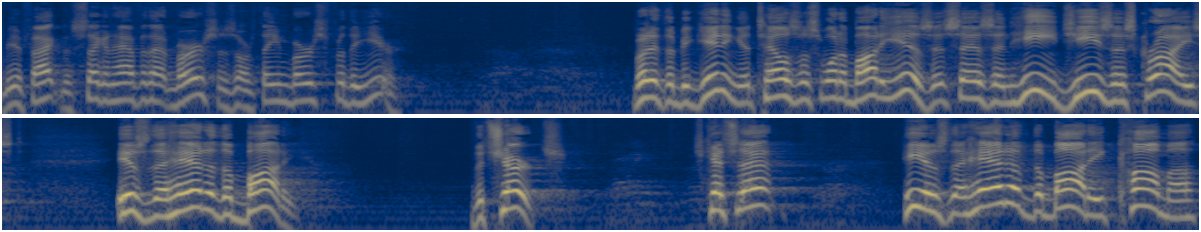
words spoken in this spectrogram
Be a fact, the second half of that verse is our theme verse for the year. But at the beginning, it tells us what a body is. It says, And He, Jesus Christ, is the head of the body, the church. Did you catch that? He is the head of the body, comma,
